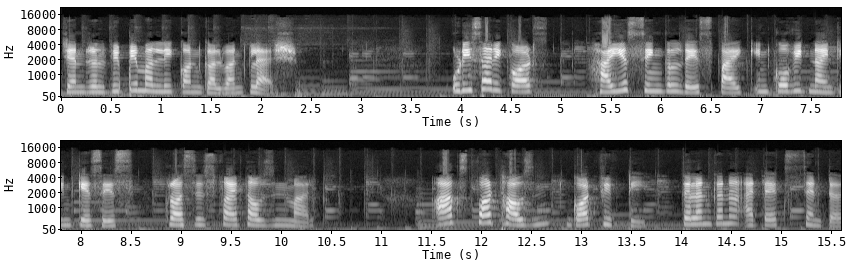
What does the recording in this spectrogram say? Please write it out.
General VP Malik on Galwan clash. Odisha records highest single day spike in COVID-19 cases crosses 5000 mark. Asked for 1000 got 50. Telangana attacks center.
